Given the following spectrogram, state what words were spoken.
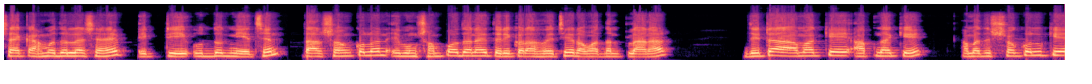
শেখ আহমদুল্লাহ সাহেব একটি উদ্যোগ নিয়েছেন। তার সংকলন এবং সম্পাদনায় তৈরি করা হয়েছে রমাদান প্ল্যানার, যেটা আমাকে, আপনাকে, আমাদের সকলকে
